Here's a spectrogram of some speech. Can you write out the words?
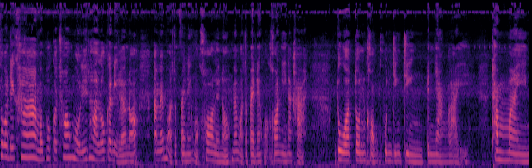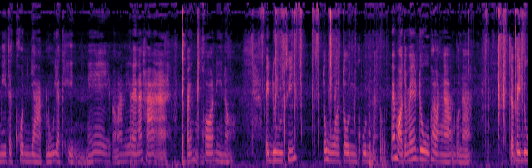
สวัสดีค่ะ มาพบกับช่องโมลิทาโลกันอีกแล้วเนาะอะแม่หมอจะไปในหัวข้อเลยเนาะแม่หมอจะไปในหัวข้อนี้นะคะ ตัวตนของคุณจริง ๆ เป็นอย่างไรทำไมมีแต่คนอยากรู้อยากเห็นนี่ประมาณนี้เลยนะคะอะไปหัวข้อนี้เนาะไปดูซิตัวตนคุณอะแม่หมอจะไม่ดูพลังงานคุณนะ จะไปดู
